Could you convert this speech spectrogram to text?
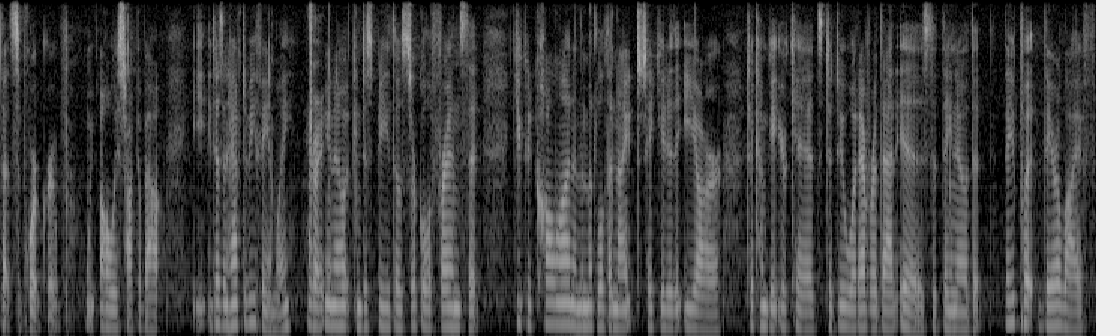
that support group, we always talk about. It doesn't have to be family. Right. You know, it can just be those circle of friends that you could call on in the middle of the night to take you to the ER, to come get your kids, to do whatever that is that they know that they put their life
